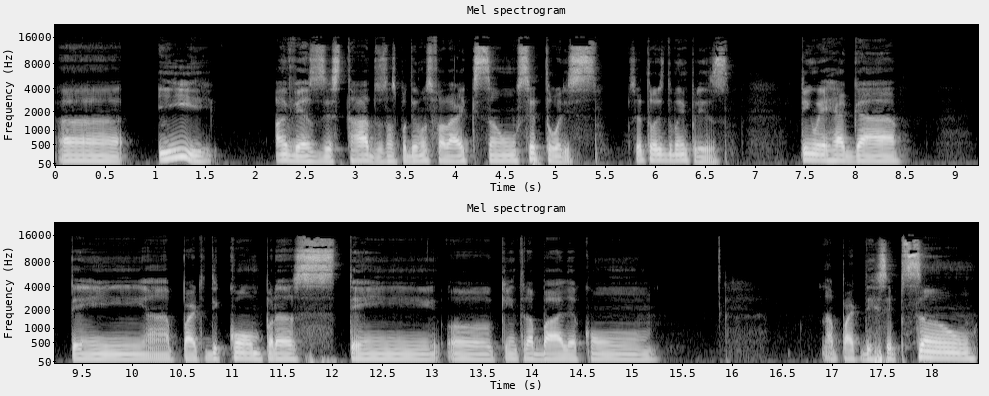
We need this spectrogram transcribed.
Uh, e ao invés dos estados, nós podemos falar que são setores, setores de uma empresa. Tem o RH, tem a parte de compras, tem uh, quem trabalha com na parte de recepção,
